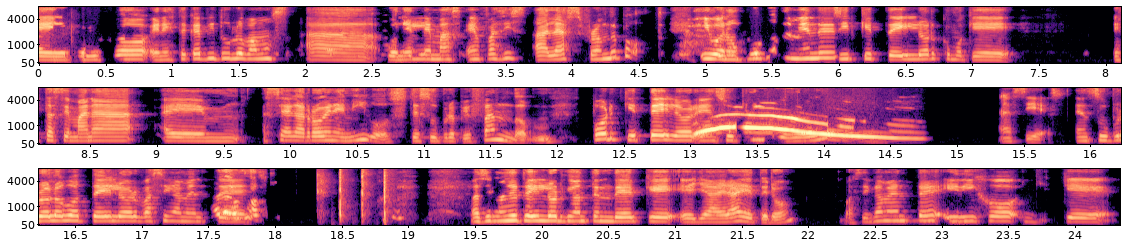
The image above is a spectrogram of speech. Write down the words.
Eh, por eso, en este capítulo vamos a ponerle más énfasis a las From the Vault. Y bueno, un poco también decir que Taylor como que esta semana em, se agarró enemigos de su propio fandom, porque Taylor en su prólogo, así es, en su prólogo Taylor básicamente, básicamente Taylor dio a entender que ella era hetero, básicamente, y dijo que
